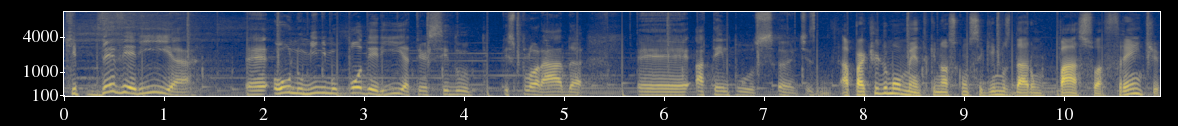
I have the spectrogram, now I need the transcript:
que deveria, é, ou no mínimo poderia ter sido explorada é, há tempos antes. A partir do momento que nós conseguimos dar um passo à frente,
